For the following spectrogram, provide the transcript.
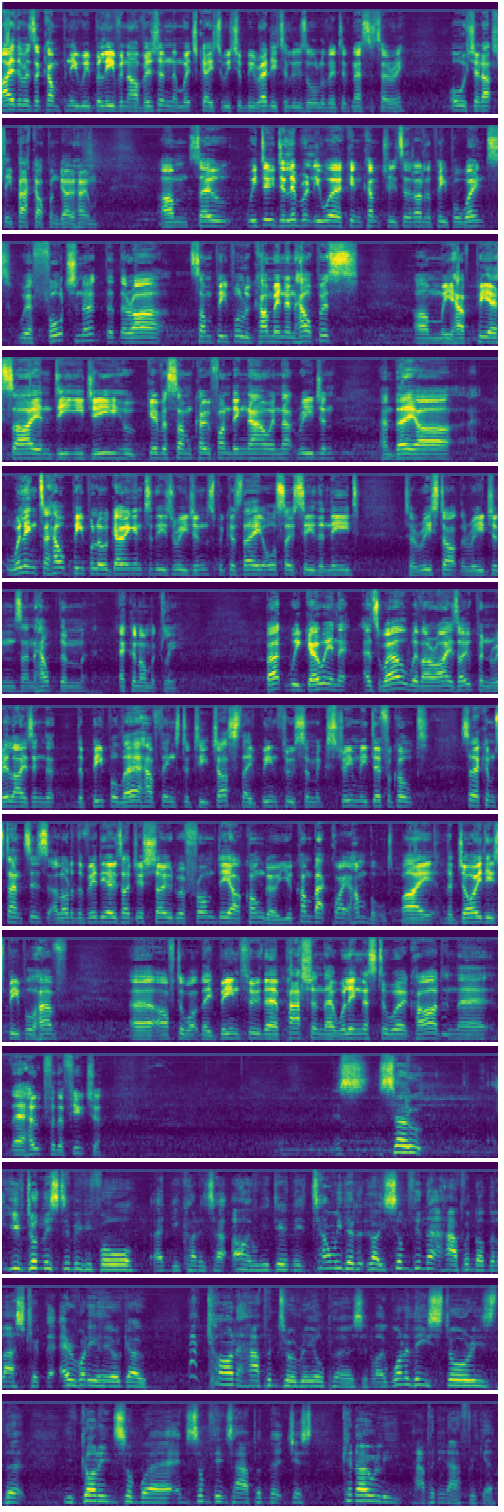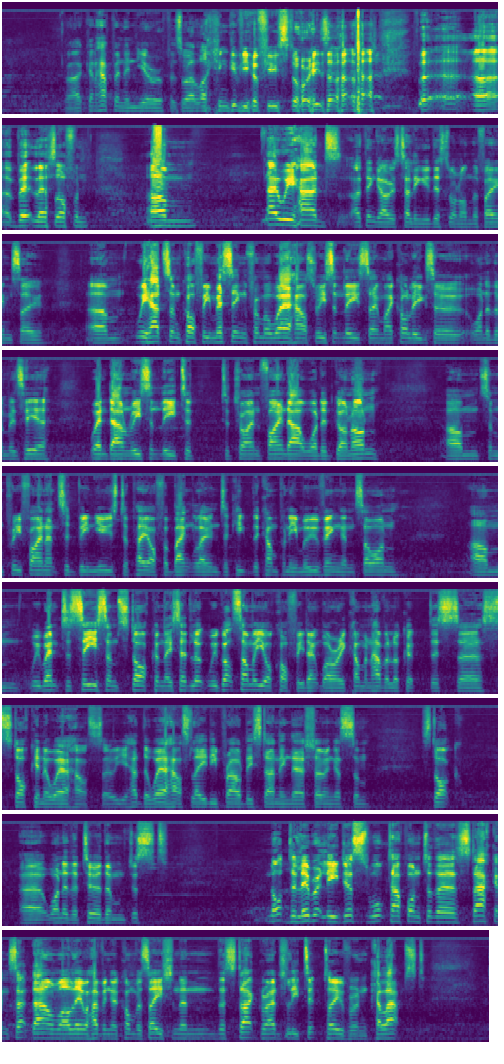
either as a company we believe in our vision, in which case we should be ready to lose all of it if necessary, or we should actually pack up and go home. Um, so we do deliberately work in countries that other people won't. We're fortunate that there are some people who come in and help us. Um, we have PSI and DEG who give us some co-funding now in that region, and they are willing to help people who are going into these regions because they also see the need to restart the regions and help them economically. But we go in as well with our eyes open, realizing that the people there have things to teach us. They've been through some extremely difficult circumstances. A lot of the videos I just showed were from DR Congo. You come back quite humbled by the joy these people have uh, after what they've been through, their passion, their willingness to work hard, and their, their hope for the future. So, you've done this to me before, and you kind of tell, oh, we're doing this. Tell me that like something that happened on the last trip that everybody here will go, can't happen to a real person. Like one of these stories that you've gone in somewhere and something's happened that just can only happen in Africa. Well, it can happen in Europe as well. I can give you a few stories about that, but uh, uh, a bit less often. Um, no, we had, I think I was telling you this one on the phone, so um, we had some coffee missing from a warehouse recently, so my colleagues, uh, one of them is here, went down recently to, to try and find out what had gone on. Um, some pre-finance had been used to pay off a bank loan to keep the company moving and so on. Um, we went to see some stock and they said, look, we've got some of your coffee, don't worry, come and have a look at this uh, stock in a warehouse. So you had the warehouse lady proudly standing there showing us some stock. Uh, one of the two of them just, not deliberately, just walked up onto the stack and sat down while they were having a conversation and the stack gradually tipped over and collapsed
